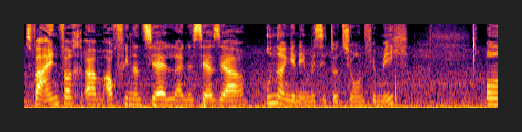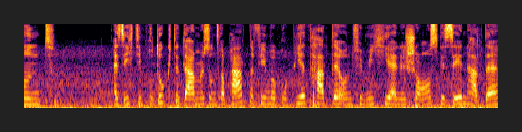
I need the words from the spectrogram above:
Es war einfach ähm, auch finanziell eine sehr, sehr unangenehme Situation für mich. Und als ich die Produkte damals unserer Partnerfirma probiert hatte und für mich hier eine Chance gesehen hatte,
